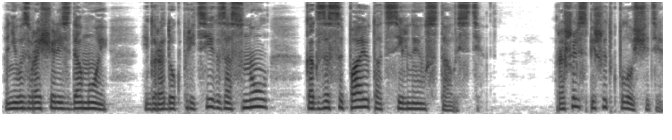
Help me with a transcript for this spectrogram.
Они возвращались домой, и городок притих, заснул, как засыпают от сильной усталости. Рошель спешит к площади.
